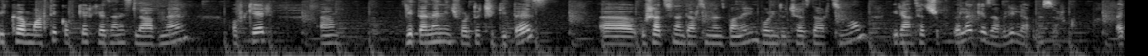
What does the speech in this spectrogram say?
Լիքը մարդիկ, ովքեր քեզանից լավն են, ովքեր գիտենեն ինչ որ դու չգիտես, ուշադրություն են դարձնում այնց բաներին, որին դու չես դարձնում, իրանց հետ շփվելը քեզ ավելի լավն է սարքում։ Դա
